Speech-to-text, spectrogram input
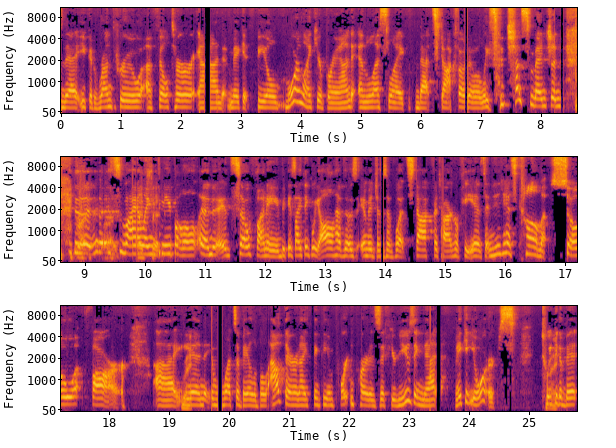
that you could run through a filter and make it feel more like your brand and less like that stock photo Lisa just mentioned right, the, the right. smiling people. And it's so funny because I think we all have those images of what stock photography is, and it has come so far. Uh, right. in, in what's available out there. And I think the important part is if you're using that, make it yours tweak right. it a bit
